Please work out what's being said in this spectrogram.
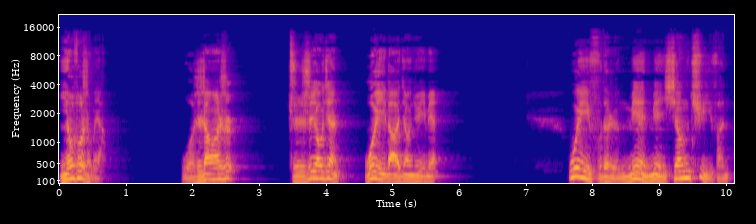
你要做什么呀？”“我是张安世，只是要见魏大将军一面。”魏府的人面面相觑一番。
